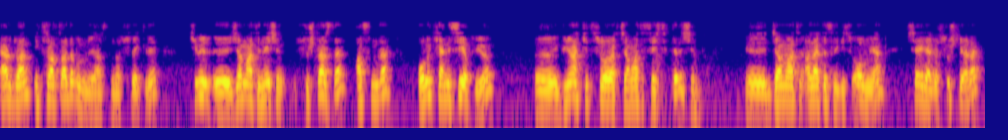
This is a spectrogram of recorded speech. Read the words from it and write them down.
Erdoğan itiraflarda bulunuyor aslında sürekli. Kimi e, cemaati ne için suçlarsa aslında onu kendisi yapıyor. E, günah keçisi olarak cemaati seçtikleri için e, cemaatin alakası ilgisi olmayan şeylerle suçlayarak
